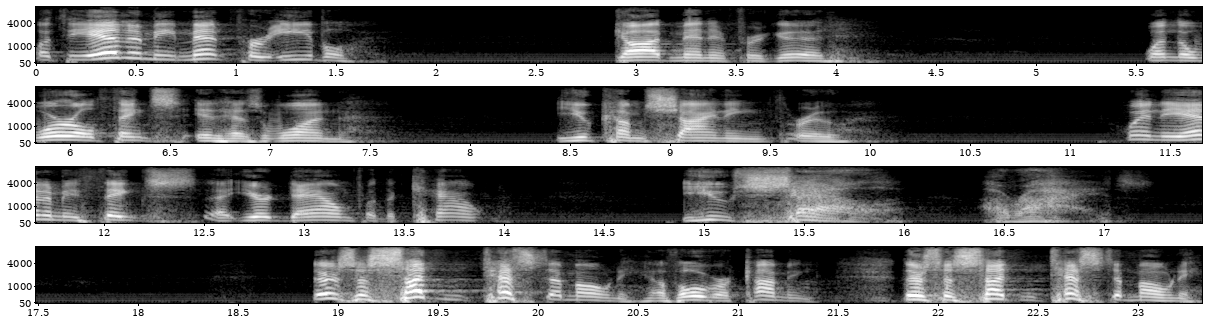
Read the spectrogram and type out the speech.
What the enemy meant for evil, God meant it for good. When the world thinks it has won, you come shining through. When the enemy thinks that you're down for the count, you shall arise. There's a sudden testimony of overcoming there's a sudden testimony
